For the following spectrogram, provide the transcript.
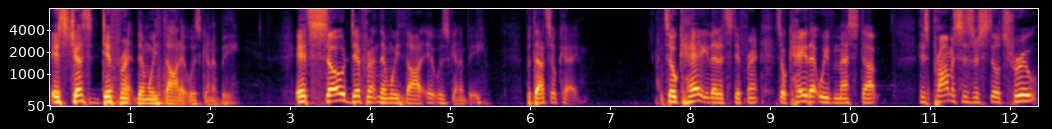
It's just different than we thought it was going to be. It's so different than we thought it was going to be. But that's okay. It's okay that it's different. It's okay that we've messed up. His promises are still true.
